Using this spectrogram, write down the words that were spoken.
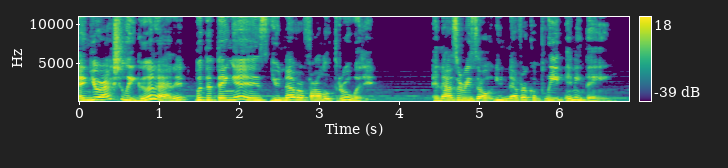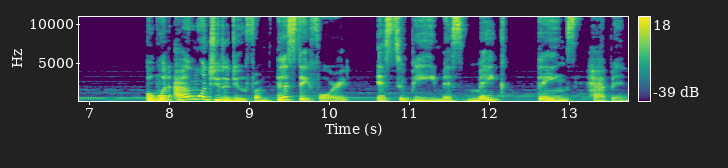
and you're actually good at it, but the thing is, you never follow through with it. And as a result, you never complete anything. But what I want you to do from this day forward is to be Miss Make Things Happen.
